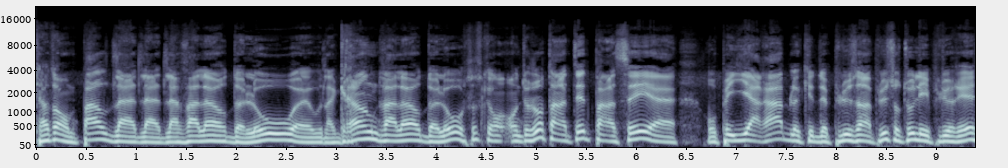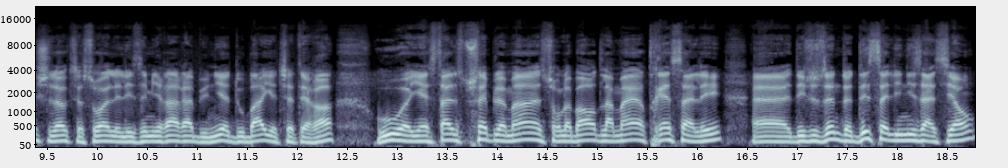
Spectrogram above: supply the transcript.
Quand on parle de la, de la, de la valeur de l'eau euh, ou de la grande valeur de l'eau, c'est qu'on on a toujours tenté de penser euh, aux pays arabes qui de plus en plus, surtout les plus riches, là, que ce soit les Émirats arabes unis, à Dubaï, etc., où euh, ils installent tout simplement sur le bord de la mer très salée des usines de désalinisation,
